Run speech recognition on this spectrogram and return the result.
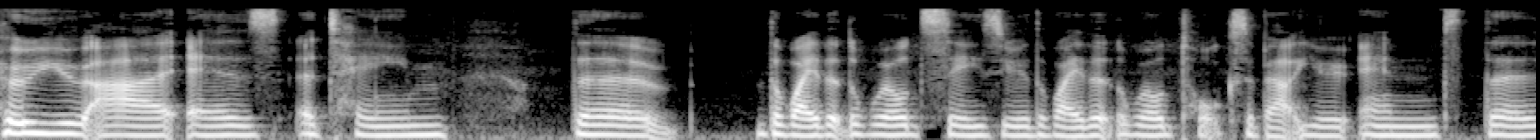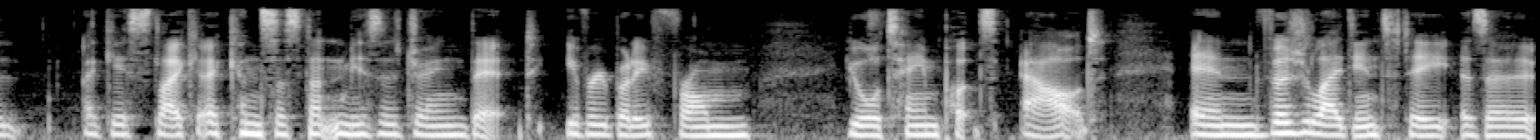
who you are as a team, the the way that the world sees you, the way that the world talks about you and the I guess like a consistent messaging that everybody from your team puts out and visual identity is a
